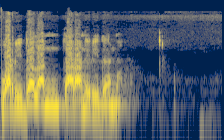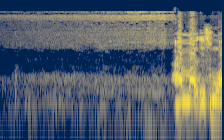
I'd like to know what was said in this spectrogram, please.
Warida lan carane ridane. Amal ismu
